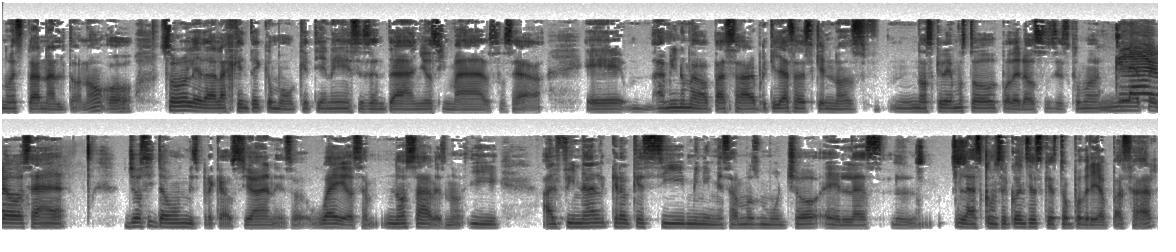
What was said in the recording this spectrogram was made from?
no es tan alto, ¿no? O solo le da a la gente como que tiene 60 años y más, o sea, eh, a mí no me va a pasar, porque ya sabes que nos, nos creemos todos poderosos y es como, pero, o sea, yo sí tomo mis precauciones, o, güey, o sea, no sabes, ¿no? Y al final creo que sí minimizamos mucho eh, las, las consecuencias que esto podría pasar.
